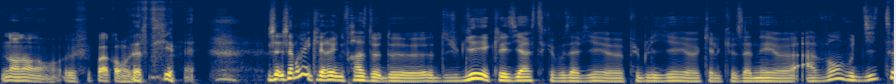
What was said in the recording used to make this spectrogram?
Non, non, non, je ne suis pas converti. J'aimerais éclairer une phrase de, du gai ecclésiaste que vous aviez euh, publié euh, quelques années avant. Vous dites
